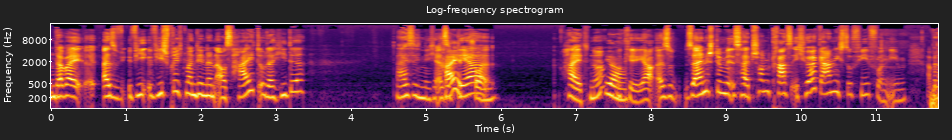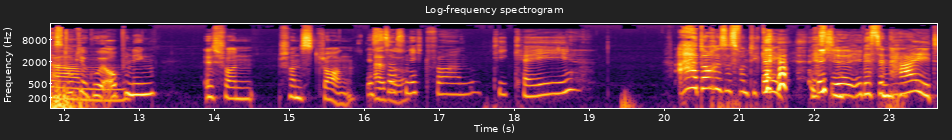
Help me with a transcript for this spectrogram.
und dabei, also wie, wie spricht man den denn aus? Hyde oder Hide? Weiß ich nicht. Also Hyde der. Schon. Hyde, ne? Ja. Okay, ja. Also seine Stimme ist halt schon krass. Ich höre gar nicht so viel von ihm. Aber das um. Tokyo Ghoul Opening ist schon, schon strong. Ist also, das nicht von TK? Ah, doch, es ist von TK. wer, ist denn, äh, wer ist denn Hyde?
